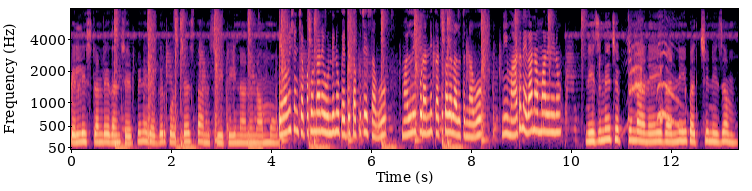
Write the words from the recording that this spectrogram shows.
పెళ్ళి ఇష్టం లేదని చెప్పి నీ దగ్గరకు వచ్చేస్తాను స్వీటీ నన్ను నమ్ము. ఏ విషయం చెప్పకుండానే ఉండి నువ్వు పెద్ద తప్పు చేశావు. మళ్ళీ ఇప్పుడు అన్ని కట్టుకథలు అల్లుతున్నావు. నీ మాటను ఎలా నమ్మాలి నేను? నిజమే చెప్తున్నానే ఇవన్నీ పచ్చి నిజం.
